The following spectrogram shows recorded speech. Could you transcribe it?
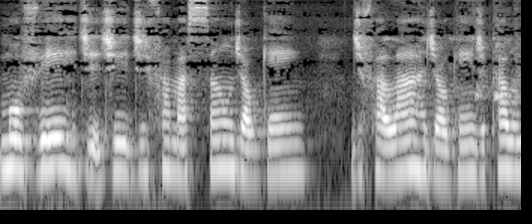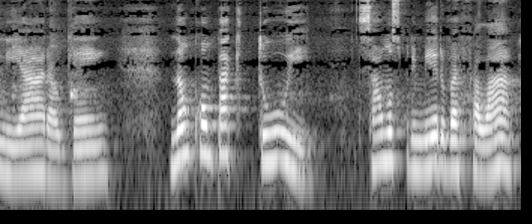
mover de, de, de difamação de alguém, de falar de alguém, de caluniar alguém. Não compactue. Salmos 1 vai falar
